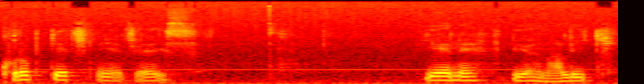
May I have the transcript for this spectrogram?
kurup geçmeyeceğiz. Yeni bir analik.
